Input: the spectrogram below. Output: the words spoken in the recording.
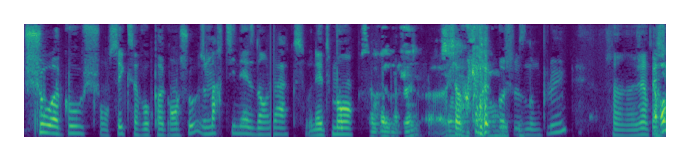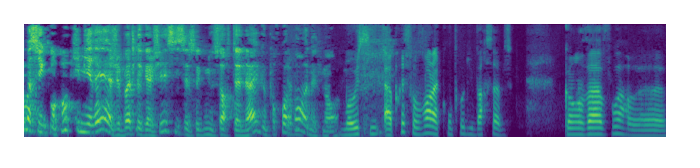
Chaud à gauche, on sait que ça vaut pas grand chose. Martinez dans l'axe, honnêtement, Ça vaut pas grand chose. euh, Ça vaut pas grand chose non plus. Enfin, j'ai Après, l'impression. moi, c'est une compo qui m'irait, je vais pas te le cacher, si c'est ce que nous sort Tenag, pourquoi pas, honnêtement. Moi aussi. Après, il faut voir la compo du Barça. Parce que quand on va avoir euh,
